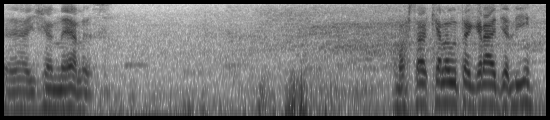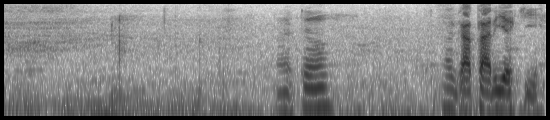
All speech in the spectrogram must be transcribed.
É, as janelas mostrar aquela outra grade ali. Então, uma gataria aqui.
